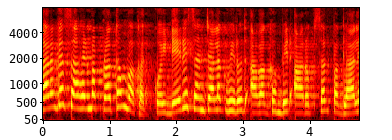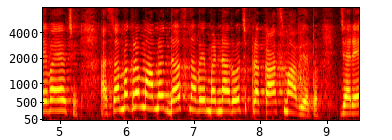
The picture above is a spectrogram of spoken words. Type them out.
કારણ કે શહેરમાં પ્રથમ વખત કોઈ ડેરી સંચાલક વિરુદ્ધ આવા ગંભીર આરોપસર પગલાં લેવાયા છે. આ સમગ્ર મામલો દસ નવેમ્બરના રોજ પ્રકાશમાં આવ્યો હતો. જ્યારે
